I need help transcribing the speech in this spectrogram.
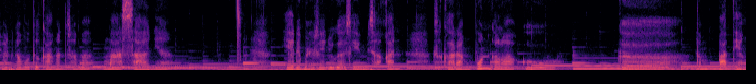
cuman kamu tuh kangen sama masanya ya ada benernya juga sih. Misalkan sekarang pun kalau aku ke tempat yang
